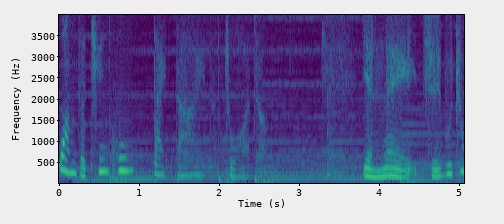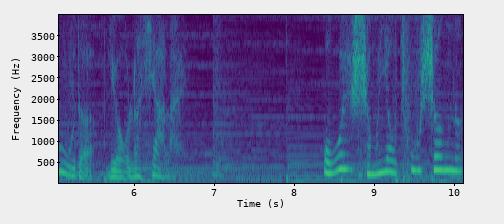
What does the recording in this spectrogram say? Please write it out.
望着天空，呆呆地坐着，眼泪止不住地流了下来。我为什么要出生呢？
